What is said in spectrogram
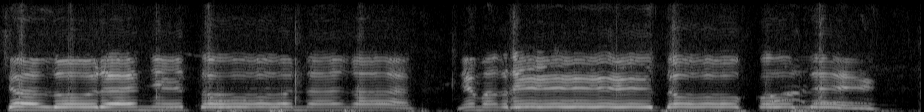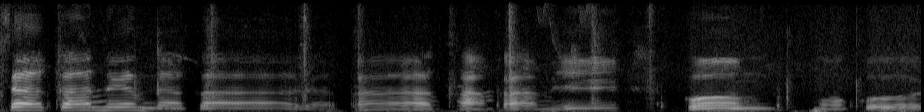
Chalora nieto nagak nimagredo koleg Sakanem nakara kakami kami comme mon corps.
